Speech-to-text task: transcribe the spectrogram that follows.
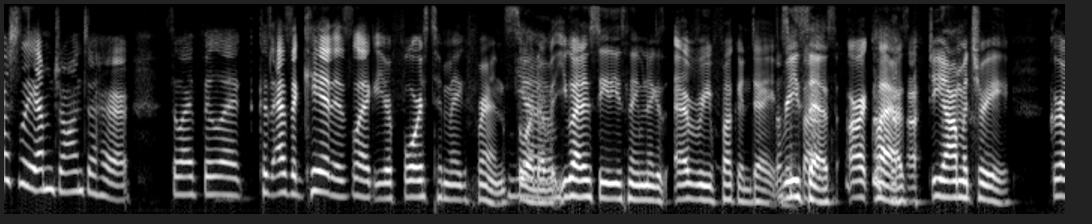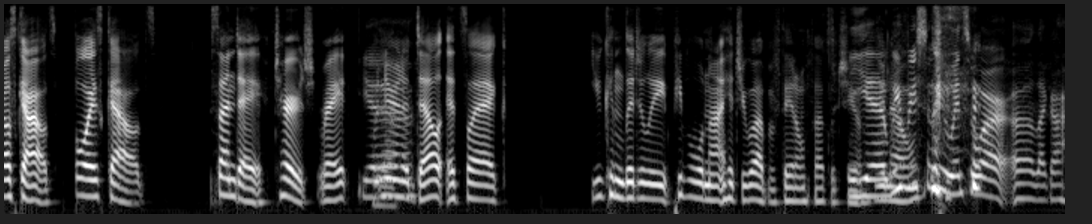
Ashley, I'm drawn to her. So I feel like, because as a kid, it's like you're forced to make friends, sort Yeah. of. You got to see these same niggas every fucking day. That's Recess, art class, geometry, Girl Scouts, Boy Scouts, Sunday, church, right? Yeah. When you're an adult, it's like you can literally, people will not hit you up if they don't fuck with you. Yeah, you we recently went to our uh, like our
